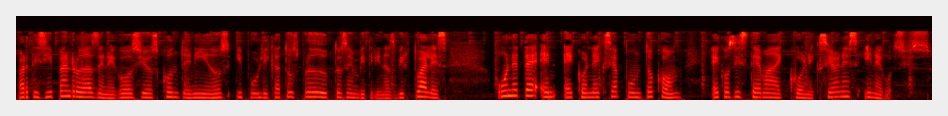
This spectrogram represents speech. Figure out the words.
Participa en ruedas de negocios, contenidos y publica tus productos en vitrinas virtuales. Únete en econexia.com, ecosistema de conexiones y negocios.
